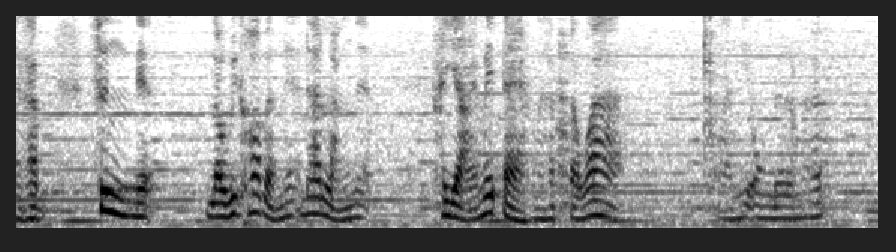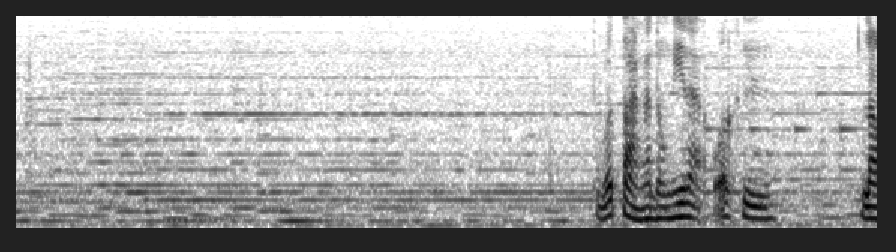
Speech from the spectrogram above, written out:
นะครับ ซึ่งเนี่ยเราวิเคราะห์แบบนี้ด้านหลังเนี่ย ขยายไม่แตกนะครับ แต่ว่าอันนี้องค์เดิมนะครับ แต่ว่าต่างกันตรงนี้แหละว่าคือ เรา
